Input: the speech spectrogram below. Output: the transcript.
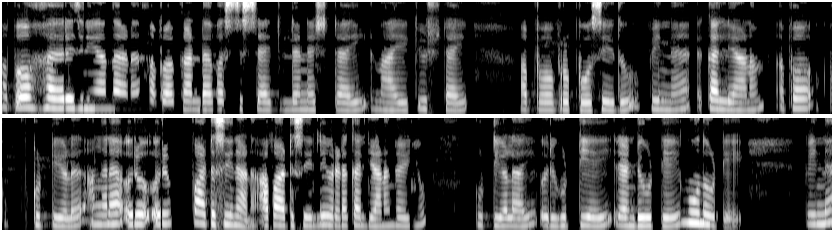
അപ്പോൾ രജനീകാന്താണ് അപ്പോൾ കണ്ട ഫസ്റ്റ് സ്റ്റാറ്റിൽ തന്നെ ഇഷ്ടമായി നായികയ്ക്കും ഇഷ്ടമായി അപ്പോൾ പ്രപ്പോസ് ചെയ്തു. പിന്നെ കല്യാണം. അപ്പോൾ കുട്ടികൾ അങ്ങനെ ഒരു ഒരു പാട്ട് സീനാണ് ആ പാട്ട് സീനിൽ ഇവരുടെ കല്യാണം കഴിഞ്ഞു. കുട്ടികളായി. ഒരു കുട്ടിയായി രണ്ട് കുട്ടിയായി മൂന്ന് കുട്ടിയായി. പിന്നെ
